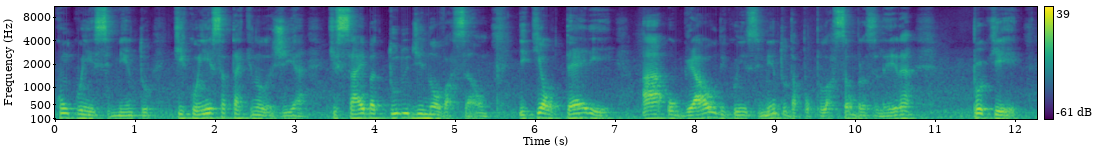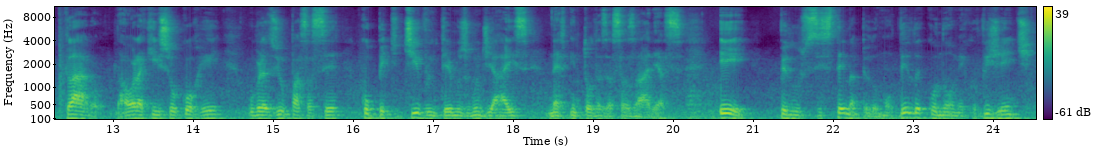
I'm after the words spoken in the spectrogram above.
com conhecimento, que conheça a tecnologia, que saiba tudo de inovação e que altere a, o grau de conhecimento da população brasileira, porque, claro, na hora que isso ocorrer, o Brasil passa a ser competitivo em termos mundiais né, em todas essas áreas. E, pelo sistema, pelo modelo econômico vigente,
